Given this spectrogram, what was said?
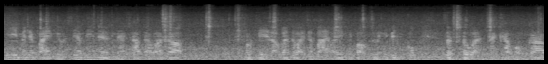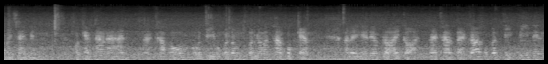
ที่ไม่ได้ไปมิวเซียมนิดนึงนะครับ แต่ว่าก็โอเคเราก็สบายสบายๆว่าอย่างที่บอกคืออันนี้เป็นกรุ๊ปส่วนตัวนะครับ ผมก็ไม่ใช่เป็นโปรแกรมหน้าร้านนะครับเพราะปกติผมก็ต้องคนรองทำโปรแกรมอะไรให้เรียบร้อยก่อนนะครับ แต่ก็ปกติปีหนึ่ง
